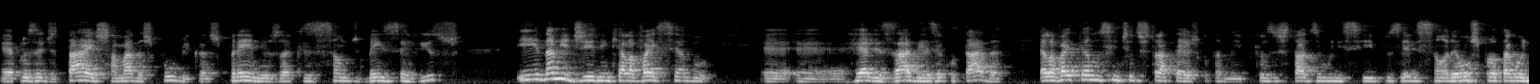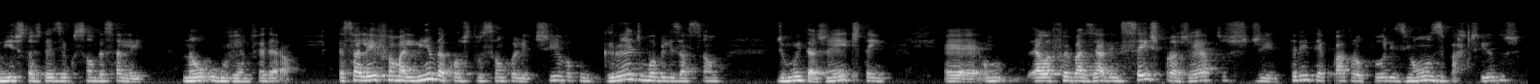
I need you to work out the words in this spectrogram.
é, para os editais, chamadas públicas, prêmios, aquisição de bens e serviços, e na medida em que ela vai sendo é, é, realizada e executada, ela vai tendo um sentido estratégico também, porque os estados e municípios, eles são os protagonistas da execução dessa lei, não o governo federal. Essa lei foi uma linda construção coletiva, com grande mobilização de muita gente, tem é, um, ela foi baseada em seis projetos de 34 autores e 11 partidos,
